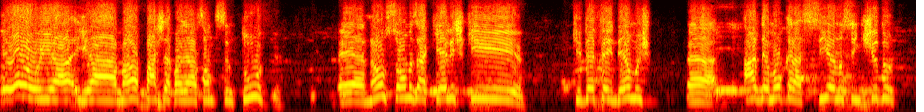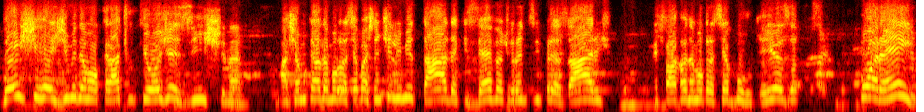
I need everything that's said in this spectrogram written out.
Eu e a, e a maior parte da coordenação do Sintuf é, não somos aqueles que, que defendemos é, a democracia no sentido deste regime democrático que hoje existe, né? Achamos que é uma democracia bastante limitada, que serve aos grandes empresários. A gente fala que é uma democracia burguesa. Porém,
